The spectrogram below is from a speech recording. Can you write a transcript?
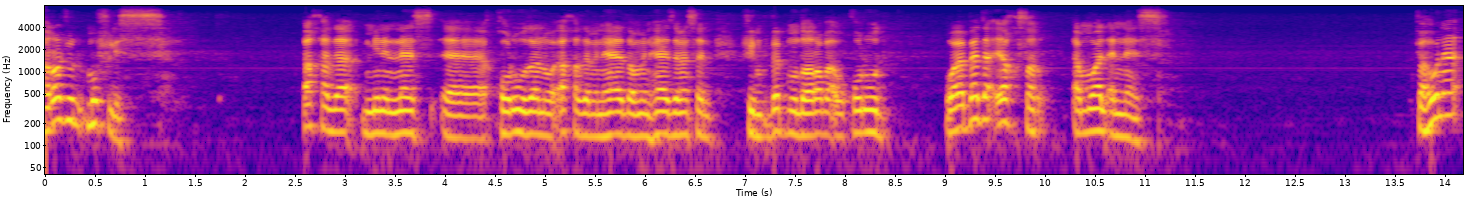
رجل مفلس. أخذ من الناس آه، قروضا وأخذ من هذا ومن هذا مثلا في باب مضاربة أو قروض وبدأ يخسر أموال الناس. فهنا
